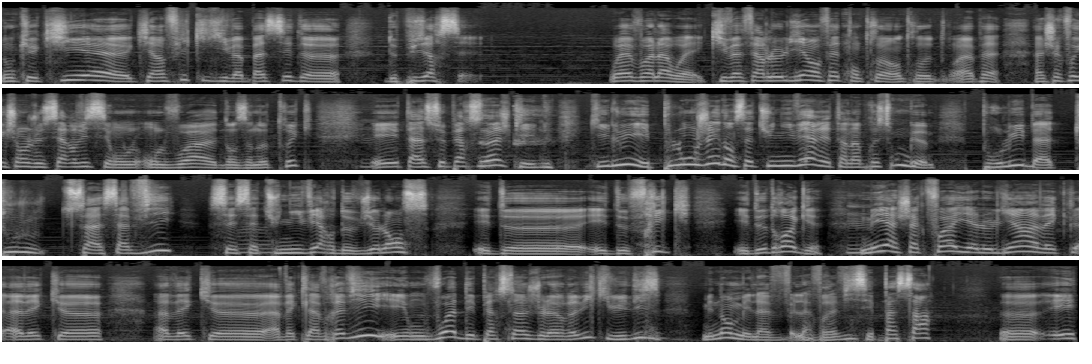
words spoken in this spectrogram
Donc euh, qui est qui est un flic qui, qui va passer de, de plusieurs Ouais, voilà, ouais, qui va faire le lien en fait entre entre à chaque fois il change de service et on, on le voit dans un autre truc. Mm. Et t'as ce personnage qui qui lui est plongé dans cet univers et t'as l'impression que pour lui bah tout sa, sa vie c'est Ouais, cet univers de violence et de et de fric et de drogue. Mm. Mais à chaque fois il y a le lien avec avec euh, avec euh, avec la vraie vie et on voit des personnages de la vraie vie qui lui disent mais non mais la, la vraie vie c'est pas ça. Euh, et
